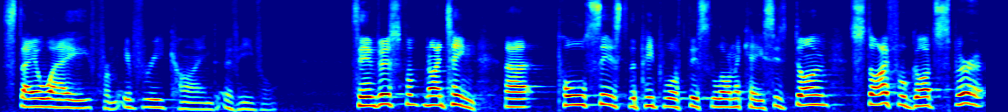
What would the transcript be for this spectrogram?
Stay away from every kind of evil. See, in verse 19, uh, Paul says to the people of Thessalonica, he says, Don't stifle God's Spirit.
